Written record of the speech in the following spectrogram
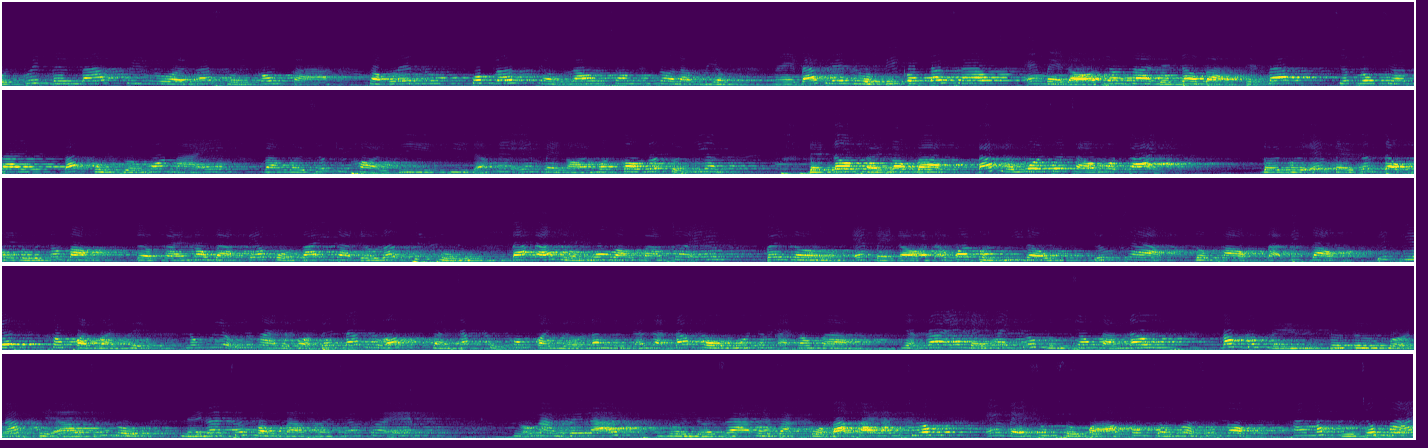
cuốn quýt bên bác khi người hát suối câu cá hoặc lên nương quốc đất trồng rau sau những giờ làm việc. Này bác lên đường đi công tác sao? Em bé đó theo ra đến đầu bản tiễn bác. Trước lúc chia tay, bác cùi xuống hôn má em và người chưa kịp hỏi gì thì đã nghe em bé nói một câu rất tự nhiên. Đến đâu thấy vòng bạc, bác nhớ mua cho cháu được cái vòng bạc đeo cổ tay là điều rất thích thú. Bác đã hứa mua vòng bạc cho em. Bây giờ em bé đó đã qua tuổi nhi đồng, chứng chạc, được học, đã biết đọc, biết viết, không còn hoàn vĩnh, nũng nịu như ngày được ở bên bác nữa và chắc cũng không còn nhớ là mình đã dặn bác Hồ mua cho cái vòng bạc. Nhận ra bác hai năm trước. Em bé sung sướng quá, không giấu nổi xúc động, hai mắt cứ chớp mãi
